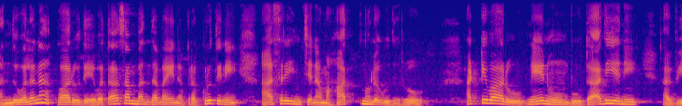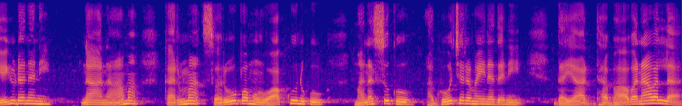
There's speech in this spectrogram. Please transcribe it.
అందువలన వారు దేవతా సంబంధమైన ప్రకృతిని ఆశ్రయించిన మహాత్ములగుదురు. అట్టివారు నేను భూతాది అని అవ్యయుడనని. నా నామ కర్మ స్వరూపము వాక్కునుకు మనస్సుకు అగోచరమైనదని దయార్థ భావన వల్ల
